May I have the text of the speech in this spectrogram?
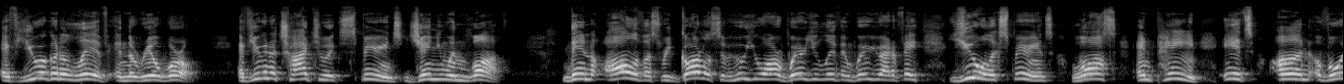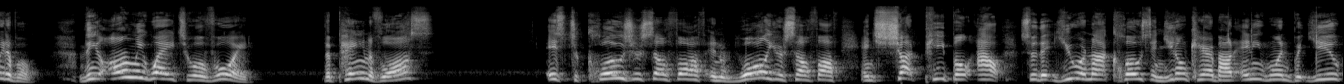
If you are going to live in the real world, if you're going to try to experience genuine love, then all of us, regardless of who you are, where you live, and where you're out of faith, you will experience loss and pain. It's unavoidable. The only way to avoid the pain of loss is to close yourself off and wall yourself off and shut people out so that you are not close and you don't care about anyone but you.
